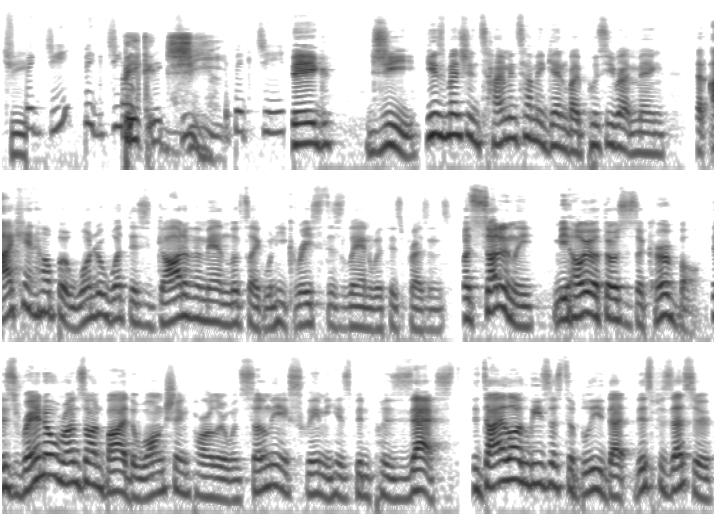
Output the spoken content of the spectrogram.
G. Big G. Big G. Big Big G. Big G. Big G. He is mentioned time and time again by Pussy Rat Meng that I can't help but wonder what this god of a man looks like when he graced this land with his presence. But suddenly, Mihoyo throws us a curveball. This rando runs on by the Wangsheng parlor when suddenly exclaiming he has been possessed. The dialogue leads us to believe that this possessor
